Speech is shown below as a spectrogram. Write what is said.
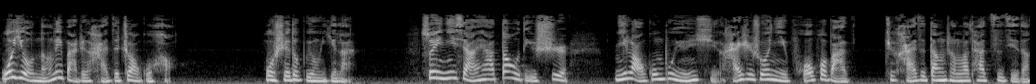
我有能力把这个孩子照顾好，我谁都不用依赖。所以你想一下，到底是你老公不允许，还是说你婆婆把这个孩子当成了他自己的，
